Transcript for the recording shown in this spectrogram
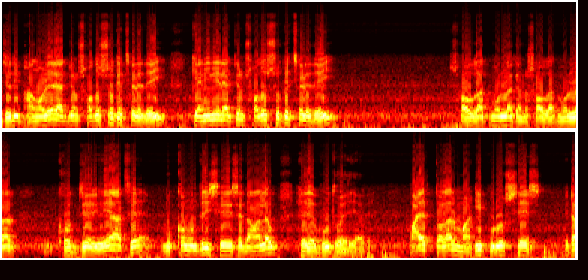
যদি ভাঙড়ের একজন সদস্যকে ছেড়ে দেই, ক্যানিংয়ের একজন সদস্যকে ছেড়ে দেই সৌগাত মোল্লা কেন? সৌগাত মোল্লার খোঁজ যে এ আছে, মুখ্যমন্ত্রী সে এসে দাঁড়ালেও হেরে ভূত হয়ে যাবে। পায়ের তলার মাটি পুরো শেষ এটা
